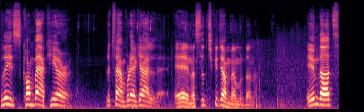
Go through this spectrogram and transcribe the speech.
Please come back here. Lütfen buraya gel. E nasıl çıkacağım ben buradan? İmdat.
